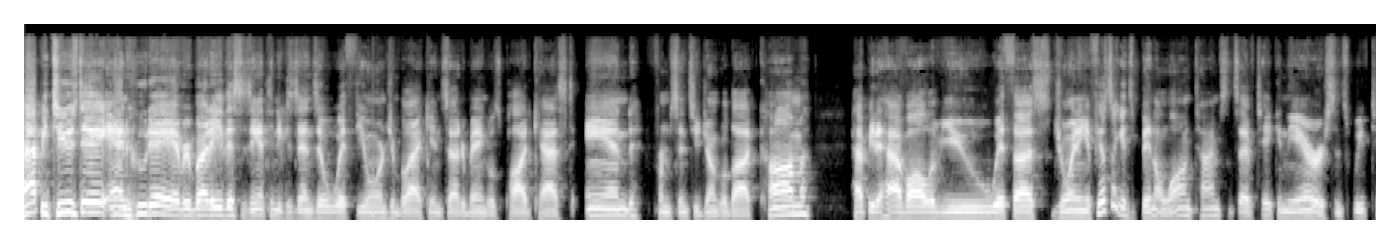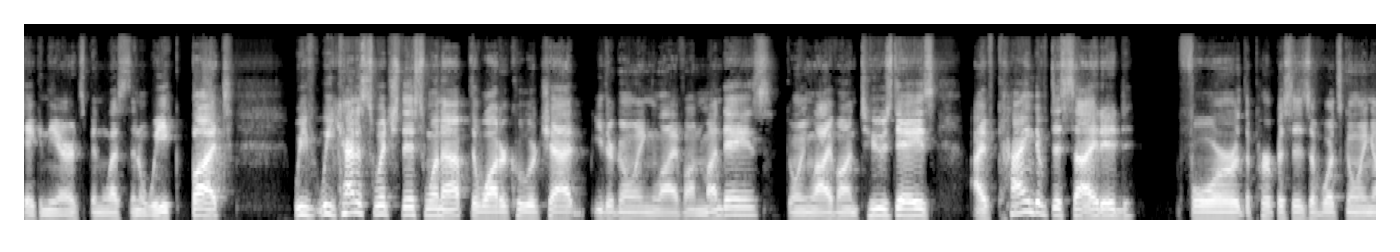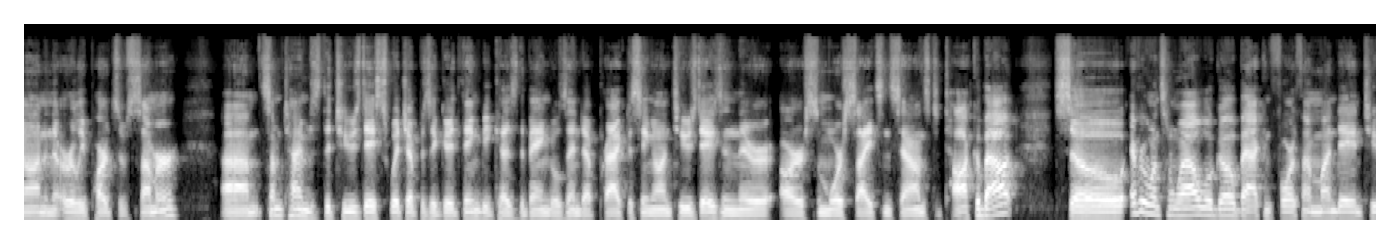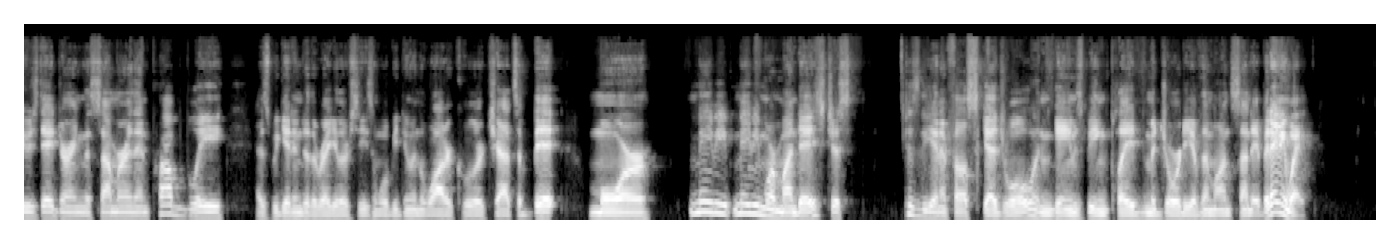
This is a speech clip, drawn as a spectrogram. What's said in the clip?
Happy Tuesday and Who Dey, everybody. This is Anthony Cosenza with the Orange and Black Insider Bengals podcast and from CincyJungle.com. Happy to have all of you with us joining. It feels like it's been a long time since I've taken the air or since we've taken the air. It's been less than a week, but we've we kind of switched this one up, the water cooler chat, either going live on Mondays, going live on Tuesdays. I've kind of decided for the purposes of what's going on in the early parts of summer um, sometimes the Tuesday switch up is a good thing because the Bengals end up practicing on Tuesdays and there are some more sights and sounds to talk about. So every once in a while, we'll go back and forth on Monday and Tuesday during the summer. And then probably as we get into the regular season, we'll be doing the water cooler chats a bit more, maybe, maybe more Mondays, just because of the NFL schedule and games being played, the majority of them on Sunday. But anyway,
